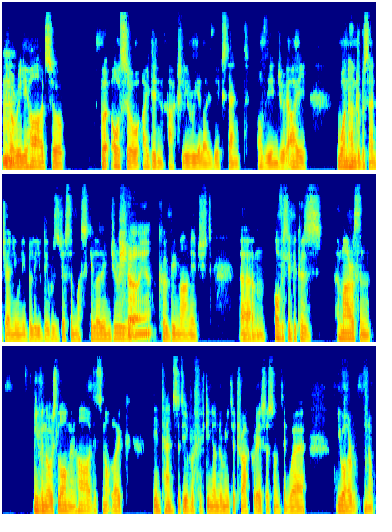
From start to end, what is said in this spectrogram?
you know, Mm. really hard. So, but also I didn't actually realize the extent of the injury. I 100% genuinely believed it was just a muscular injury that Sure, yeah. could be managed. Um, obviously, because a marathon, even though it's long and hard, it's not like the intensity of a 1500 meter track race or something where you are, you know,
